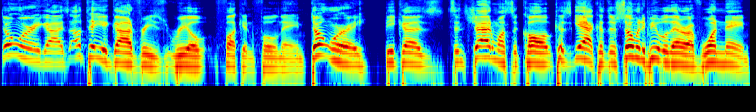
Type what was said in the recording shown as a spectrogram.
don't worry, guys. I'll tell you Godfrey's real fucking full name. Don't worry, because since Chad wants to call, because yeah, because there's so many people that of one name.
